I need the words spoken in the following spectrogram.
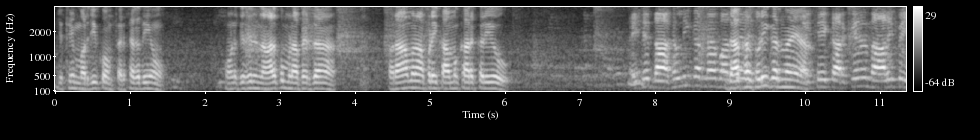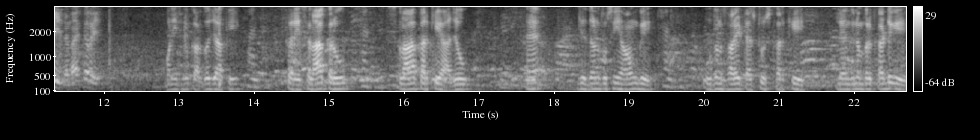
ਜਿੱਥੇ ਮਰਜ਼ੀ ਘੁੰਮ ਫਿਰ ਸਕਦੇ ਹੋ। ਹੁਣ ਕਿਸੇ ਦੇ ਨਾਲ ਘੁੰਮਣਾ ਫਿਰਦਾ ਆਰਾਮ ਨਾਲ ਆਪਣੇ ਕੰਮ ਕਾਰ ਕਰਿਓ। ਇੱਥੇ ਦਾਖਲ ਨਹੀਂ ਕਰਨਾ ਬਸ। ਦਾਖਲ ਥੋੜੀ ਕਰਨਾ ਆ ਇੱਥੇ ਕਰਕੇ ਤੇ ਨਾਲ ਹੀ ਭੇਜ ਦੇਣਾ ਘਰੇ। ਪਾਣੀ ਸ਼ੁਰੂ ਕਰ ਦੋ ਜਾ ਕੇ। ਹਾਂਜੀ। ਘਰੇ ਸਲਾਹ ਕਰੋ। ਹਾਂਜੀ। ਸਲਾਹ ਕਰਕੇ ਆ ਜਾਓ। ਹੈ? ਜਿੱਦਣ ਤੁਸੀਂ ਆਓਗੇ ਹਾਂਜੀ। ਉਦੋਂ ਸਾਰੇ ਟੈਸਟ ਟੁਸਟ ਕਰਕੇ ਲੈਂਸ ਨੰਬਰ ਕੱਢ ਕੇ।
